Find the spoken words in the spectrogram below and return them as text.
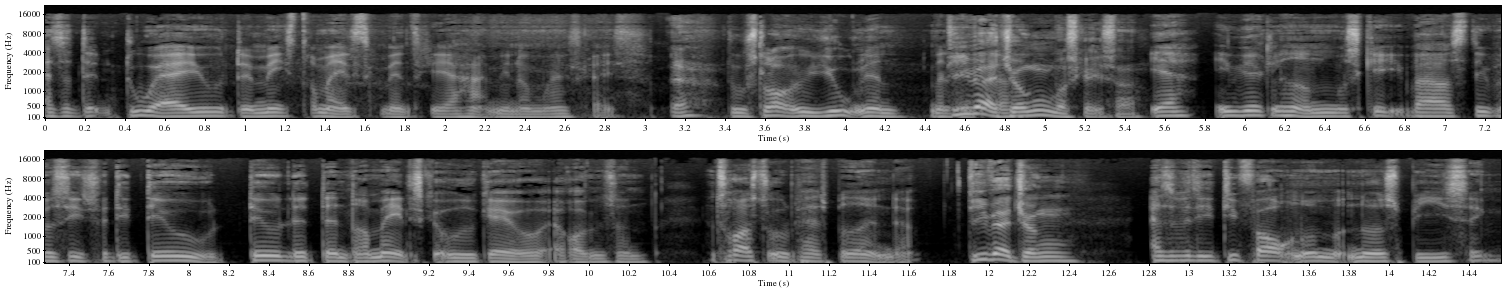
Altså, det, du er jo det mest dramatiske menneske, jeg har i min omgangskreds. Ja. Du slår jo Julian. med De var i junglen måske så. Ja, i virkeligheden måske var også lige præcis, fordi det er, jo, det er jo lidt den dramatiske udgave af Robinson. Jeg tror også, du vil passe bedre ind der. De var i junglen. Altså, fordi de får noget, noget at spise, ikke?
